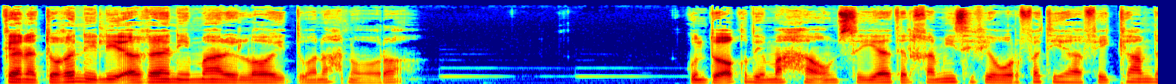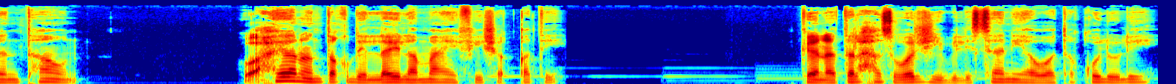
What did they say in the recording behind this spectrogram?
كانت تغني لي أغاني ماري لويد ونحن وراء. كنت أقضي معها أمسيات الخميس في غرفتها في كامدن تاون وأحيانا تقضي الليل معي في شقتي. كانت تلحس وجهي بلسانها وتقول لي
